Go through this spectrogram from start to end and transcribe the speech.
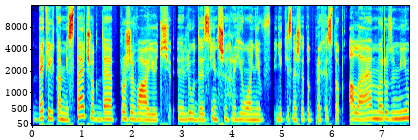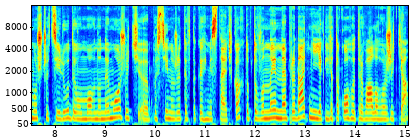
декілька містечок, де проживають е, люди з інших регіонів, які знайшли тут прихисток. Але ми розуміємо, що ці люди умовно не можуть е, постійно жити в таких містечках, тобто вони не придатні як для такого тривалого життя.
